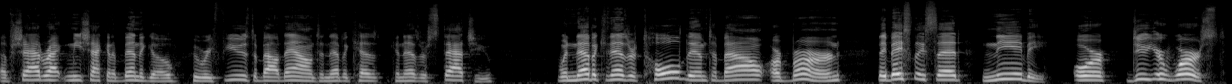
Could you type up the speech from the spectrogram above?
of Shadrach, Meshach, and Abednego, who refused to bow down to Nebuchadnezzar's statue, when Nebuchadnezzar told them to bow or burn, they basically said, Nebi, or do your worst,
